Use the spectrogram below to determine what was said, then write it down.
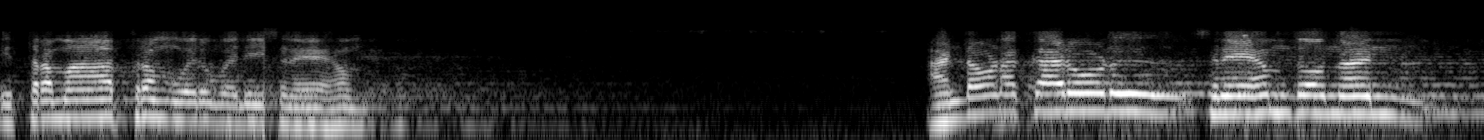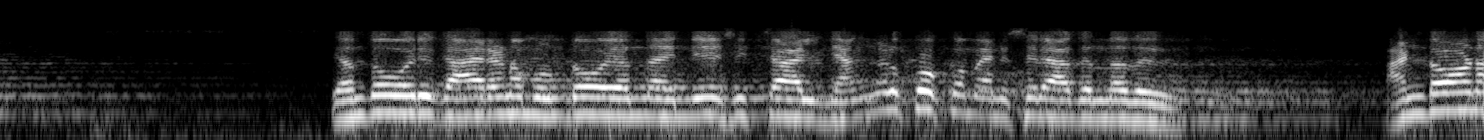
ഇത്രമാത്രം ഒരു വലിയ സ്നേഹം? അണ്ടോണക്കാരോട് സ്നേഹം തോന്നാൻ എന്തോ ഒരു കാരണമുണ്ടോ എന്ന് അന്വേഷിച്ചാൽ ഞങ്ങൾക്കൊക്കെ മനസ്സിലാകുന്നത് അണ്ടോണ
